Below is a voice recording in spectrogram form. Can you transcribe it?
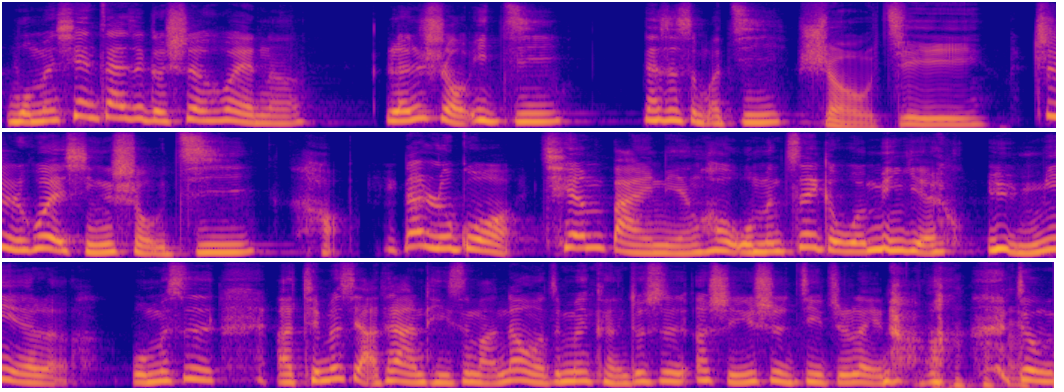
我们现在这个社会呢，人手一机，那是什么机？手机。智慧型手机，好。那如果千百年后，我们这个文明也 陨灭了，我们是啊，前面是亚特兰提斯嘛，那我这边可能就是二十一世纪之类的，就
